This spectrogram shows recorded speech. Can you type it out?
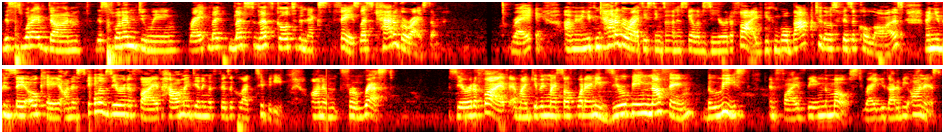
This is what I've done. This is what I'm doing, right? Let, let's let's go to the next phase. Let's categorize them right? Um, I mean, you can categorize these things on a scale of zero to five. You can go back to those physical laws and you can say, okay, on a scale of zero to five, how am I dealing with physical activity? On a, for rest, zero to five, am I giving myself what I need? Zero being nothing, the least, and five being the most, right? You got to be honest.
